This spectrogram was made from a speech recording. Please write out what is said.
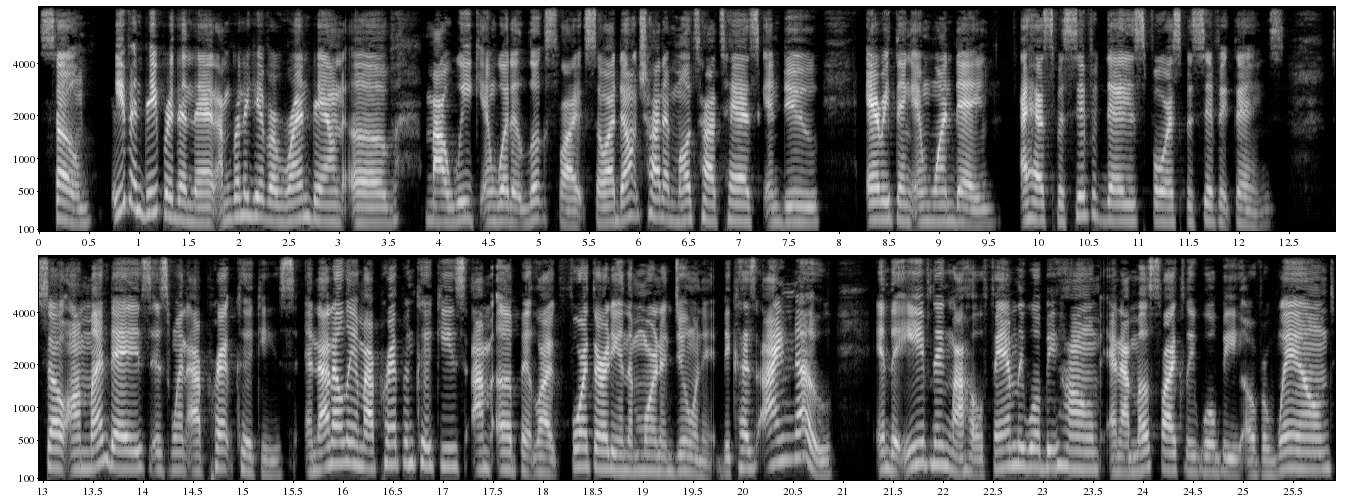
So, even deeper than that, I'm going to give a rundown of my week and what it looks like. So, I don't try to multitask and do everything in one day. I have specific days for specific things. So on Mondays is when I prep cookies. And not only am I prepping cookies, I'm up at like 4:30 in the morning doing it because I know in the evening my whole family will be home and I most likely will be overwhelmed.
